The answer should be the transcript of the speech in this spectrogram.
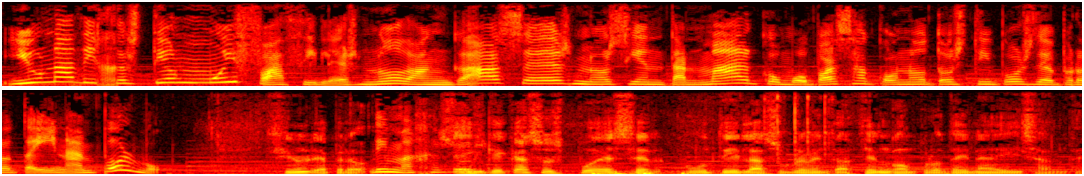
y una digestión muy fáciles, no dan gases, no sientan mal como pasa con otros tipos de proteína en polvo. Sí, Nuria, pero Dime. ¿en qué casos puede ser útil la suplementación con proteína de guisante?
